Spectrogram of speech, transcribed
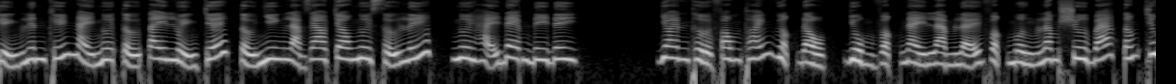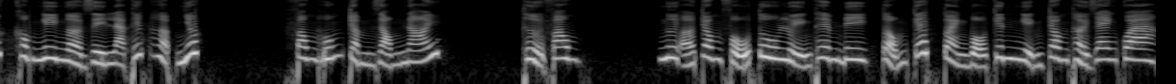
"Kiện linh khí này ngươi tự tay luyện chế, tự nhiên là giao cho ngươi xử lý, ngươi hãy đem đi đi." doanh Thừa Phong thoáng gật đầu, dùng vật này làm lễ vật mừng Lâm sư bá tấn chức không nghi ngờ gì là thích hợp nhất. Phong húng trầm giọng nói: "Thừa Phong, ngươi ở trong phủ tu luyện thêm đi, tổng kết toàn bộ kinh nghiệm trong thời gian qua."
